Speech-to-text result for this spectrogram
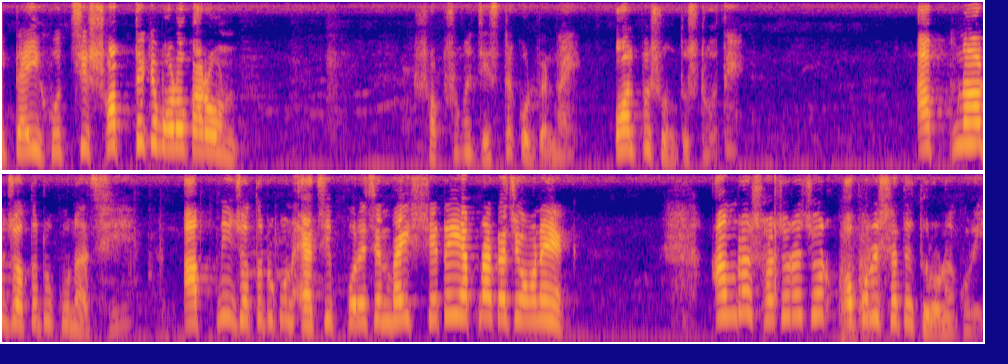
এটাই হচ্ছে সব থেকে বড় কারণ। সবসময় চেষ্টা করবেন ভাই, অল্প সন্তুষ্ট হতে। আপনার যতটুকুন আছে, আপনি যতটুকুন অ্যাচিভ করেছেন ভাই, সেটাই আপনার কাছে অনেক। আমরা সচরাচর অপরের সাথে তুলনা করি।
